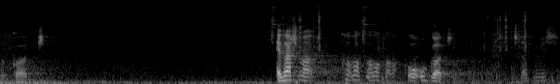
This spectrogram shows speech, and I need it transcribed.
Oh Gott. Ey, warte mal. Komm mal, komm mal, komm mal. Oh, oh Gott. Treff mich.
